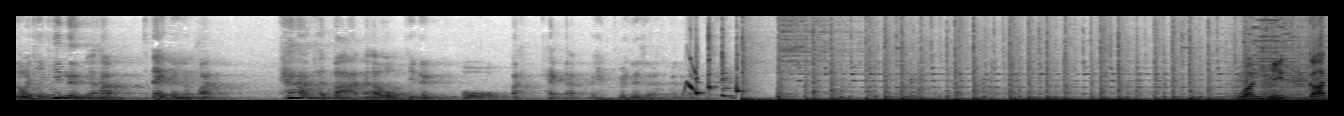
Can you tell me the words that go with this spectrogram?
โดยที่ที่หนึ่งนะครับ จะได้เงินรางวัล5,000 บาทนะครับผมที่หนึ่งโอ้โหไปแข่งกันไม่ไม่ได้เลย One Piece Card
